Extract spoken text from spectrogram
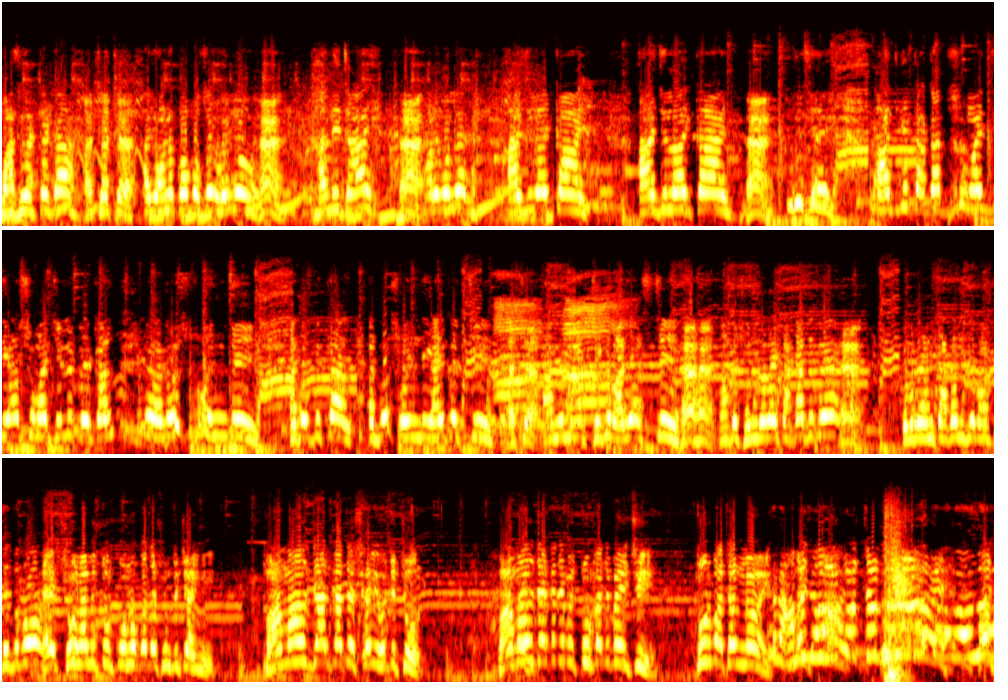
পাঁচ লাখ টাকা। আচ্ছা আচ্ছা। আজ অনেক বছর হইল। হ্যাঁ। খালি যায় হ্যাঁ। আর বলে আজ লয় কাল আজ লয় কাল। হ্যাঁ। আজকে টাকার সময় দেওয়ার সময় ছিল বেকাল এবার সন্ধে। এবার বিকাল এবার সন্ধে করছি। আচ্ছা। আমি মাঠ থেকে বাড়ি আসছি। হ্যাঁ, হ্যাঁ। আমাকে সন্ধ্যাবেলায় টাকা দেবে। হ্যাঁ। এবার আমি টাকা দিতে বাড়তে দেবো এই শোন আমি তোর কোনো কথা শুনতে চাইনি। বামাল যার কাছে সেই হচ্ছে চোর। বামাল যার কাছে তোর কাছে পেয়েছি। তোর বাঁচার নয়। আমি তোর বাঁচার নয়! নয়!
